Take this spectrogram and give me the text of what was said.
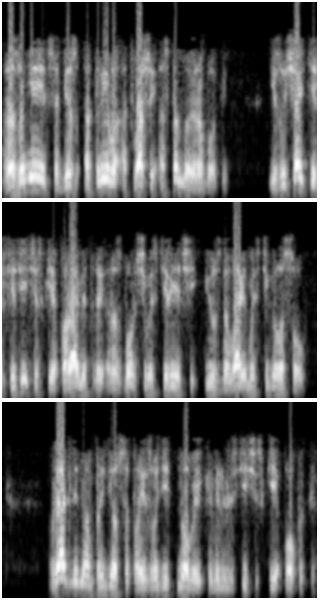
Разумеется, без отрыва от вашей основной работы. Изучайте физические параметры разборчивости речи и узнаваемости голосов. Вряд ли нам придется производить новые криминалистические опыты.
